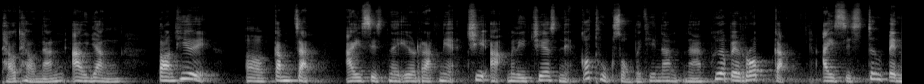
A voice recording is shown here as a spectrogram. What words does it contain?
แถวๆนั้นเอาอย่างตอนที่กำจัด ไอซิสในอิรักเนี่ยชีอะมิลิเชียสเนี่ยก็ถูกส่งไปที่นั่นนะเพื่อไปรบกับไอซิสซึ่งเป็น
